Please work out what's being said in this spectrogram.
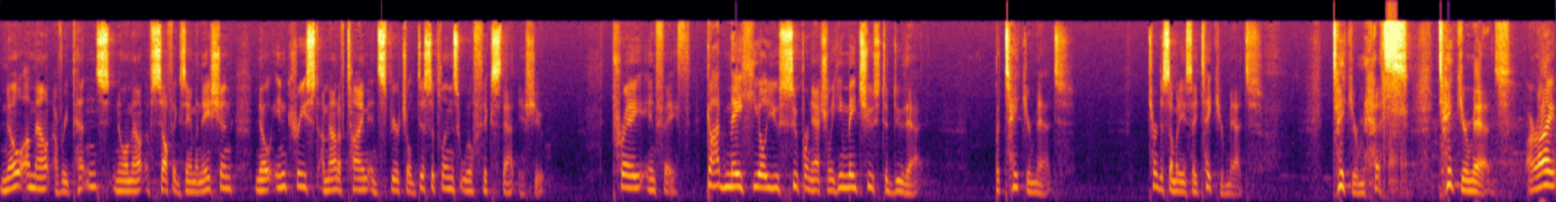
no amount of repentance, no amount of self examination, no increased amount of time in spiritual disciplines will fix that issue. Pray in faith. God may heal you supernaturally, He may choose to do that. But take your meds. Turn to somebody and say, Take your meds. Take your meds. Take your meds. All right?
